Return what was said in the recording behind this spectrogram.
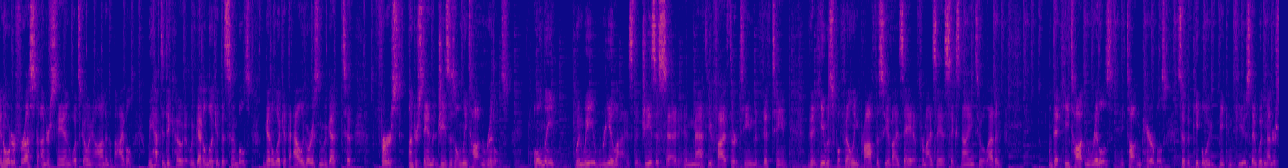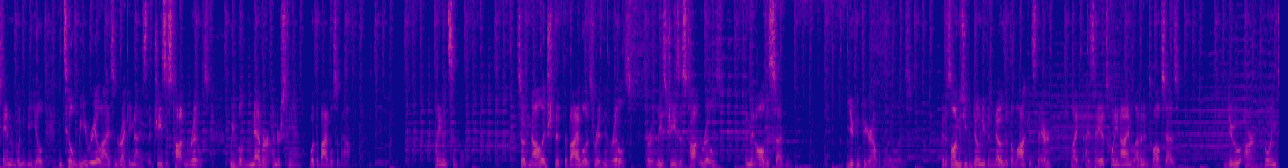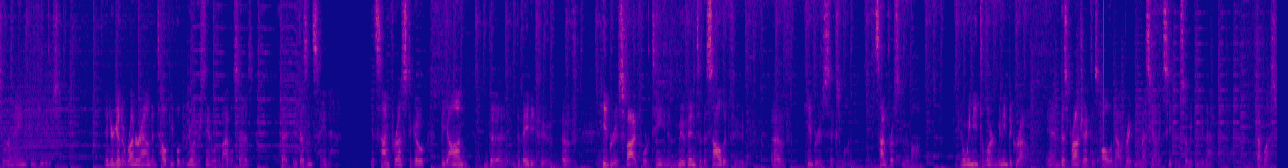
In order for us to understand what's going on in the Bible, we have to decode it. We've got to look at the symbols, we've got to look at the allegories, and we've got to first understand that Jesus only taught in riddles. Only when we realize that Jesus said in Matthew 5:13 to 15 that he was fulfilling prophecy of Isaiah from Isaiah 6 9 to 11, that he taught in riddles, he taught in parables, so that people would be confused, they wouldn't understand and wouldn't be healed. Until we realize and recognize that Jesus taught in riddles, we will never understand what the Bible's about. Plain and simple. So acknowledge that the Bible is written in riddles, or at least Jesus taught in riddles, and then all of a sudden, you can figure out what the riddle is. But as long as you don't even know that the lock is there, like Isaiah 29 11 and 12 says, you are going to remain confused. And you're going to run around and tell people that you understand what the Bible says, but it doesn't say that. It's time for us to go beyond the, the baby food of Hebrews 5:14 and move into the solid food of Hebrews 6:1. It's time for us to move on. And we need to learn, we need to grow. And this project is all about breaking the messianic secret so we can do that. God bless.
